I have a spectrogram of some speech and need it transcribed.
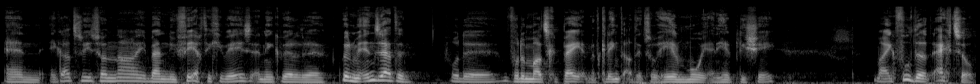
En ik had zoiets van, nou, je bent nu 40 geweest en ik wil, uh, ik wil me inzetten voor de, voor de maatschappij. En dat klinkt altijd zo heel mooi en heel cliché. Maar ik voelde dat echt zo.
